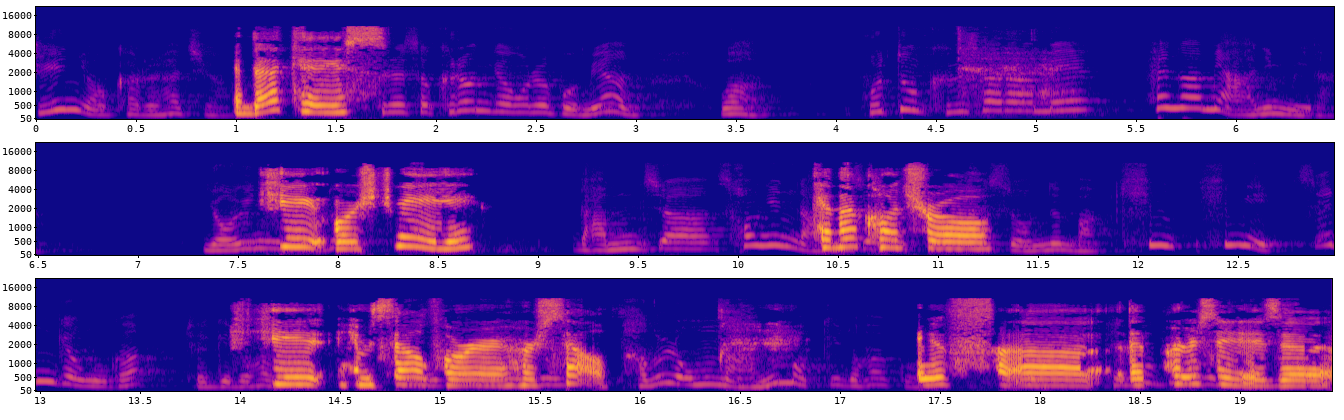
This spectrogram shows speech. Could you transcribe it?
In that case, he or she cannot control he, himself or herself. If uh, the person is a,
